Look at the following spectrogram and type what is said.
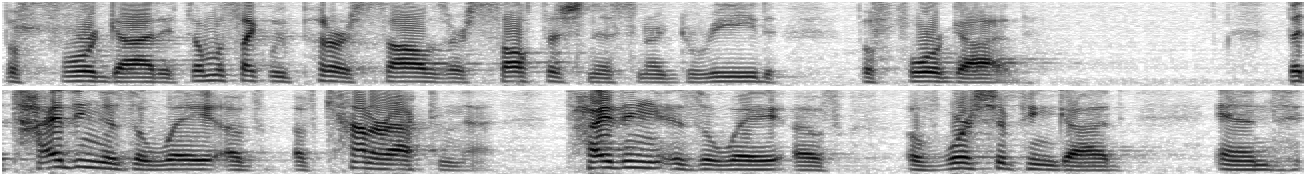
before God. It's almost like we put ourselves, our selfishness, and our greed before God. But tithing is a way of, of counteracting that. Tithing is a way of, of worshiping God and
